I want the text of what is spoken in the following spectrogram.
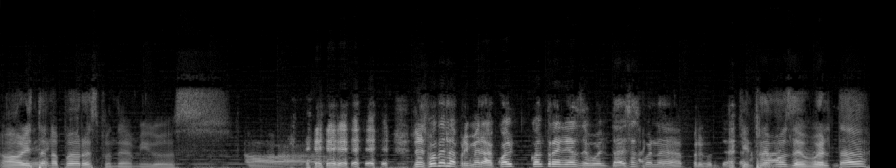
No, ahorita Eh. no puedo responder, amigos. Ah, Responde la primera. ¿Cuál, ¿Cuál traerías de vuelta? Esa es buena pregunta. ¿A quién traemos de vuelta?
